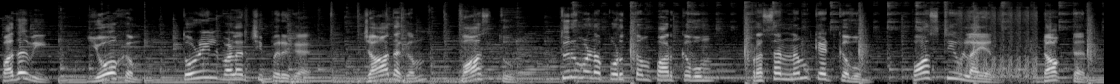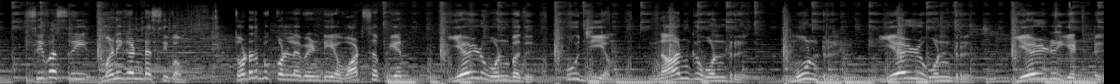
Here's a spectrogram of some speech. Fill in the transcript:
பதவி யோகம் தொழில் வளர்ச்சி பெருக ஜாதகம் வாஸ்து திருமண பொருத்தம் பார்க்கவும் பிரசன்னம் கேட்கவும். Positive lion doctor Sivasri Manikanda Sivam. தொடர்பு கொள்ள வேண்டிய வாட்ஸ்அப் எண் ஏழு ஒன்பது பூஜ்ஜியம் நான்கு ஒன்று மூன்று ஏழு ஒன்று ஏழு எட்டு.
